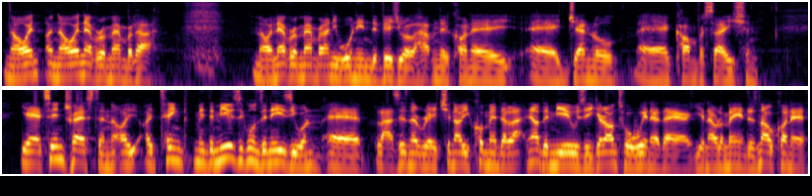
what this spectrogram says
No, I I- no, I never remember that. No, I never remember any one individual having a kind of uh, general uh, conversation. Yeah, it's interesting. I, I think I mean the music one's an easy one, uh, lads, isn't it, Rich? You know, you come in la- you know the music, you're onto a winner there. You know what I mean? There's no kind of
